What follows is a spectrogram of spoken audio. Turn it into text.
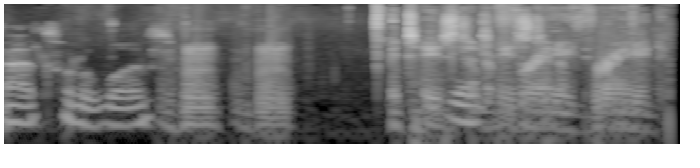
That's what it was. Mm-hmm, mm-hmm. It tasted Yeah. afraid. afraid.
